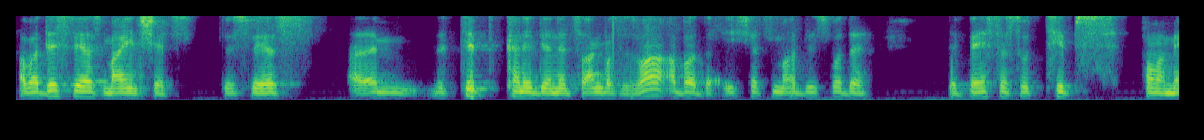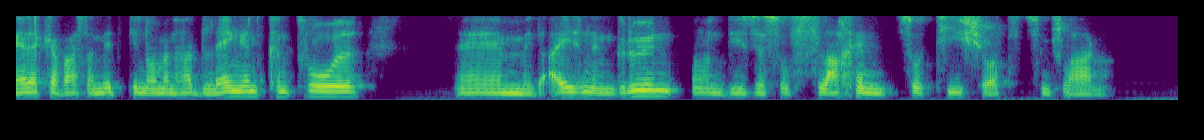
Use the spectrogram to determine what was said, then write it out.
Aber das wäre es mein Schätz. Das wäre es. Ähm, der Tipp kann ich dir nicht sagen, was es war, aber ich schätze mal, das war der, der beste so Tipps von Amerika, was er mitgenommen hat. Längenkontrolle ähm, mit Eisen in Grün und diese so flachen so T-Shot zum Schlagen.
